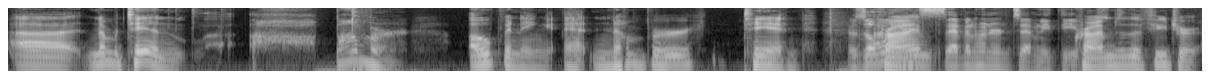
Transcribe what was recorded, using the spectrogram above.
Uh, number 10, oh, bummer. Opening at number 10. There's only Crime, 770 theaters. Crimes of the Future.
